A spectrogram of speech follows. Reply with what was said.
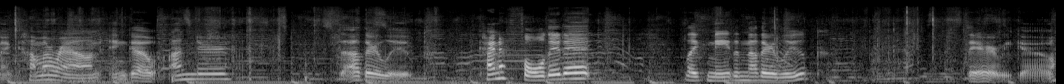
to come around and go under the other loop. Kind of folded it, like made another loop. There we go.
